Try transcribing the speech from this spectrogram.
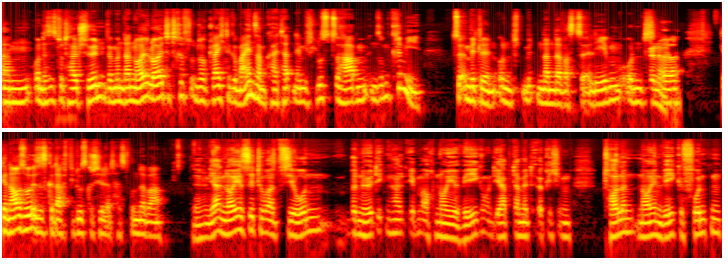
Ähm, und das ist total schön, wenn man dann neue Leute trifft und dort gleich eine Gemeinsamkeit hat, nämlich Lust zu haben, in so einem Krimi zu ermitteln und miteinander was zu erleben. Und genau. äh, genauso ist es gedacht, wie du es geschildert hast. Wunderbar. Ja, neue Situationen benötigen halt eben auch neue Wege und ihr habt damit wirklich einen tollen neuen Weg gefunden,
